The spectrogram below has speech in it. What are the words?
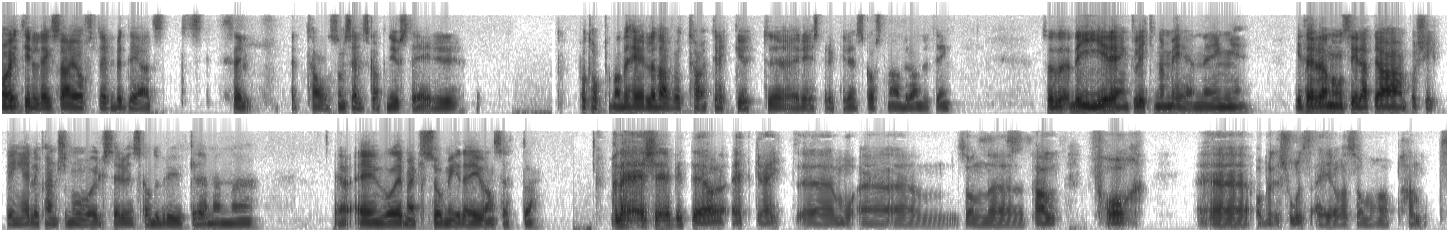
og I tillegg så er jo ofte EBDA et et tall som selskapene justerer på toppen av det hele da, ved å ta, trekke ut uh, restruktureringskostnader og andre ting. Så det, det, gir egentlig ikke noe mening i det noen sier at ja, på shipping eller kanskje noe oil service kan du bruke det, men uh, ja, jeg involverer meg ikke så mye i det uansett, da. Men er ikke EBITDA et greit uh, uh, sånn tall for obligasjonseiere som har pant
